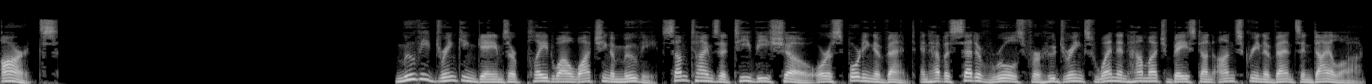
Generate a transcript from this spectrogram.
Arts Movie drinking games are played while watching a movie sometimes a TV show or a sporting event and have a set of rules for who drinks when and how much based on on-screen events and dialogue.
